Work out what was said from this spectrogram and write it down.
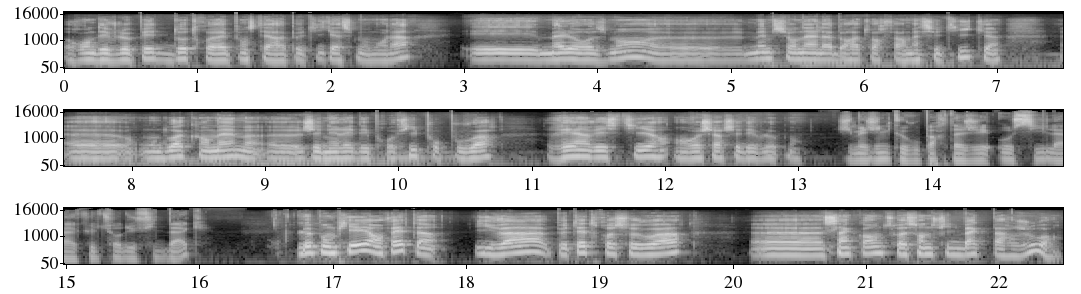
auront développé d'autres réponses thérapeutiques à ce moment-là. Et malheureusement, euh, même si on a un laboratoire pharmaceutique, on doit quand même générer des profits pour pouvoir réinvestir en recherche et développement. J'imagine que vous partagez aussi la culture du feedback. Le pompier, en fait, il va peut-être recevoir euh, 50, 60 feedbacks par jour.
